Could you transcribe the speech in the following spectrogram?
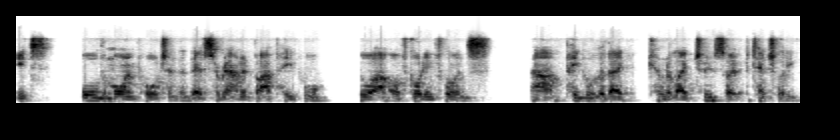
it's all the more important that they're surrounded by people who are of good influence, um, people that they can relate to. So potentially,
